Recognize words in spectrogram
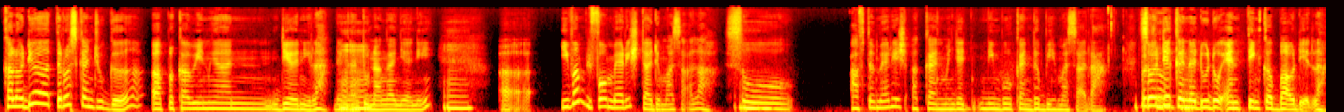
kalau dia teruskan juga uh, perkahwinan dia ni lah dengan Mm-mm. tunangannya ni, Mm. uh, even before marriage dah ada masalah. So Hmm. after marriage akan menimbulkan lebih masalah. so Betul, dia betul. kena duduk and think about it lah.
